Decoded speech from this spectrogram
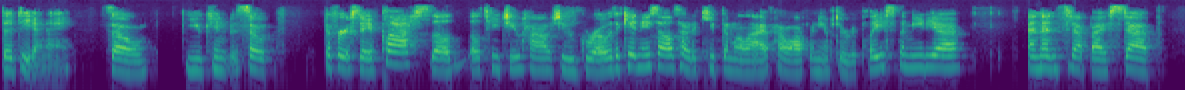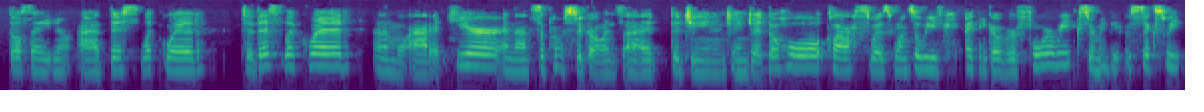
the DNA. So, you can, so the first day of class, they'll they'll teach you how to grow the kidney cells, how to keep them alive, how often you have to replace the media, and then step by step, they'll say, you know, add this liquid to this liquid, and then we'll add it here, and that's supposed to go inside the gene and change it. The whole class was once a week, I think over four weeks, or maybe it was six weeks.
